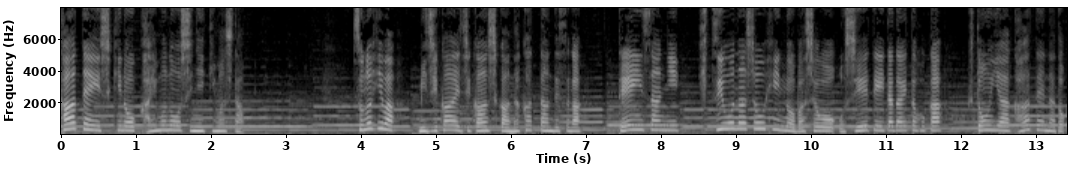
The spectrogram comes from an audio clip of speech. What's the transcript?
カーテン一式の買い物をしに行きました。その日は短い時間しかなかったんですが店員さんに必要な商品の場所を教えていただいたほか布団やカーテンなど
